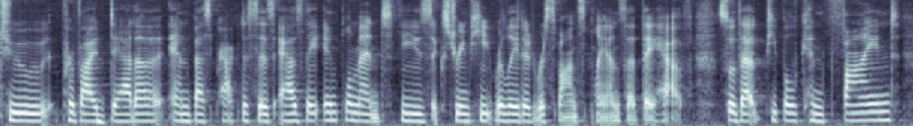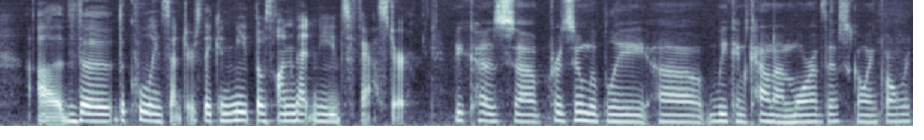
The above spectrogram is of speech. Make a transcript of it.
to provide data and best practices as they implement these extreme heat related response plans that they have so that people can find uh, the, the cooling centers. They can meet those unmet needs faster because uh, presumably uh, we can count on more of this going forward?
